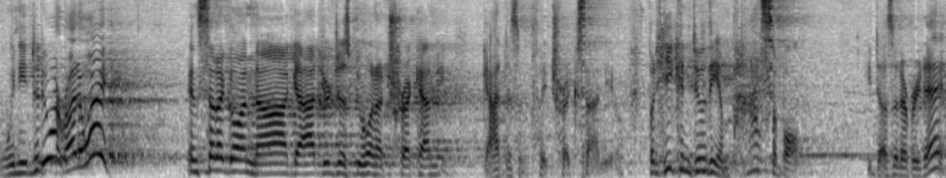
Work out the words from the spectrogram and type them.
we need to do it right away. Instead of going, nah, God, you're just doing a trick on me. God doesn't play tricks on you. But He can do the impossible. He does it every day.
